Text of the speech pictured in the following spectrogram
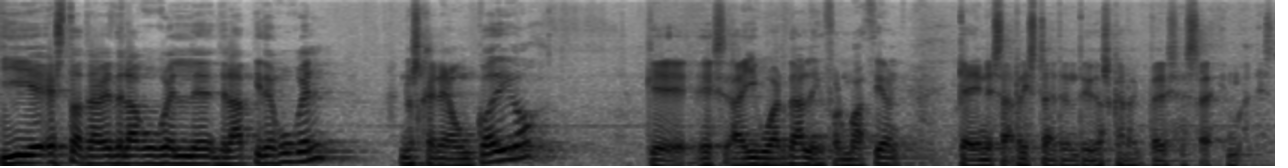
Y esto a través de la, Google, de la API de Google nos genera un código que es, ahí guarda la información que hay en esa lista de 32 caracteres hexadecimales.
